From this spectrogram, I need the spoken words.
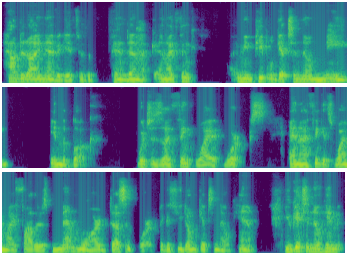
how did I navigate through the pandemic. And I think, I mean, people get to know me in the book, which is, I think, why it works. And I think it's why my father's memoir doesn't work because you don't get to know him. You get to know him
